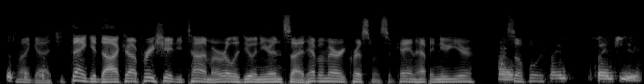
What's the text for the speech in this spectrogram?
I got you. Thank you, Doctor. I appreciate your time. I really do, and your insight. Have a Merry Christmas, okay, and Happy New Year, and so forth. Same, same to you.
